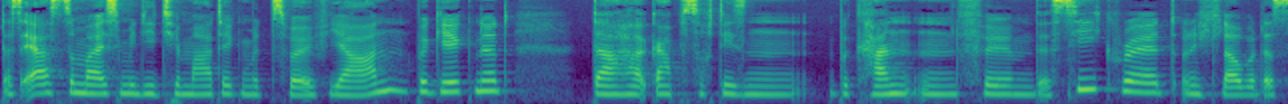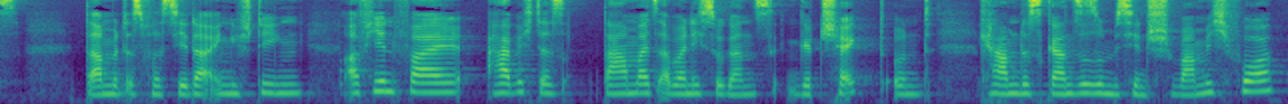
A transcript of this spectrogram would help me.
Das erste Mal ist mir die Thematik mit zwölf Jahren begegnet. Da gab es doch diesen bekannten Film The Secret und ich glaube, dass damit ist fast jeder eingestiegen. Auf jeden Fall habe ich das damals aber nicht so ganz gecheckt und kam das Ganze so ein bisschen schwammig vor.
